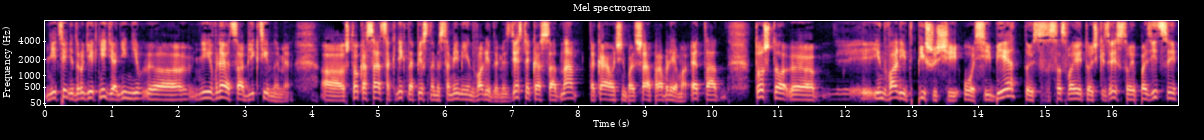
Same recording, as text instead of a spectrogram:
ни те, ни другие книги, они не, э, не являются объективными. Э, что касается книг, написанными самими инвалидами, здесь, мне кажется, одна такая очень большая проблема. Это то, что э, инвалид, пишущий о себе, то есть со своей точки зрения, со своей позиции,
